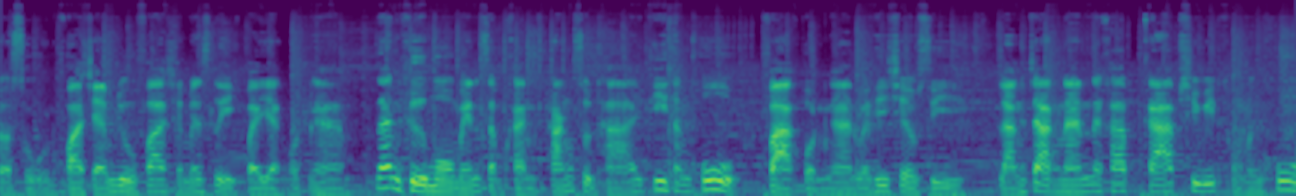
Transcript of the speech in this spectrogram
ต่อศูนย์คว้าแชมป์ยูฟาแชมเปี้ยนส์ลีกไปอย่างงดงาม นั่นคือโมเมนต์สำคัญครั้งสุดท้ายที่ทั้งคู่ฝากผลงานไว้ที่เชลซี หลังจากนั้นนะครับกราฟชีวิตของทั้งคู่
